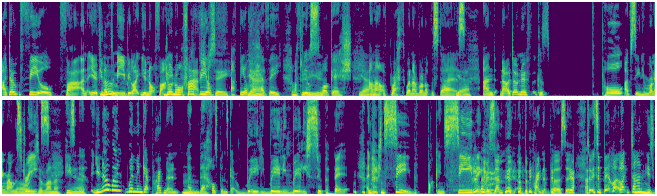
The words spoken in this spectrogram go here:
I don't feel fat, and you know, if you looked at me, you'd be like, "You're not fat. You're Amy." not fat, I feel, you see. I feel Yeah. heavy. Oh, I feel sluggish. Yeah. I'm out of breath when I run up the stairs. Yeah. And now I don't know if because Paul, I've seen him running around the Oh, streets. he's a runner, He's, yeah. Hmm. you know, when women get pregnant and their husbands get really, really, really super fit, and you can see the fucking seething resentment of the pregnant person. So it's a bit like like Dan Hmm. is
